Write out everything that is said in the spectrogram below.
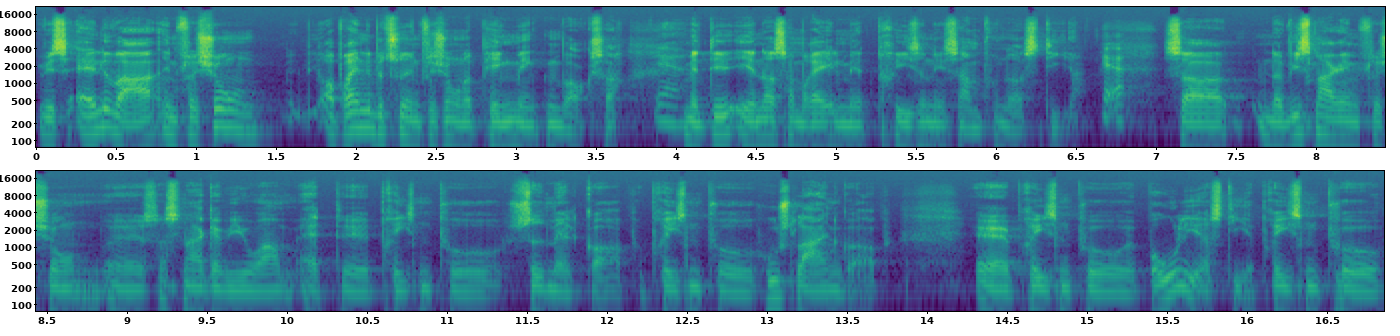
hvis alle varer, inflation, oprindeligt betyder inflation, at pengemængden vokser. Ja. Men det ender som regel med, at priserne i samfundet også stiger. Ja. Så når vi snakker inflation, øh, så snakker vi jo om, at øh, prisen på sødmælk går op, prisen på huslejen går op, øh, prisen på boliger stiger, prisen på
